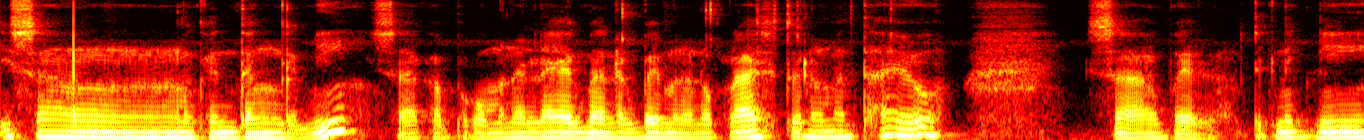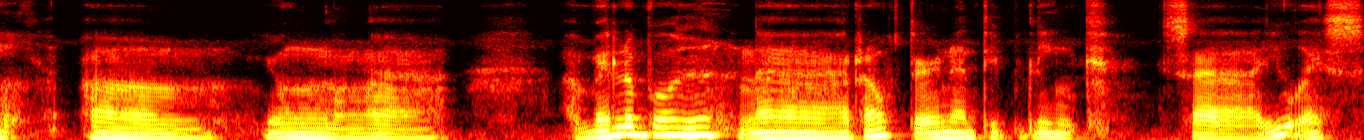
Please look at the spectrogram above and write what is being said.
isang magandang gabi sa kapwa ko manalayag manalagbay mananuklas. Ito naman tayo sa, well, technically, um, yung mga available na router ng TP-Link sa US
